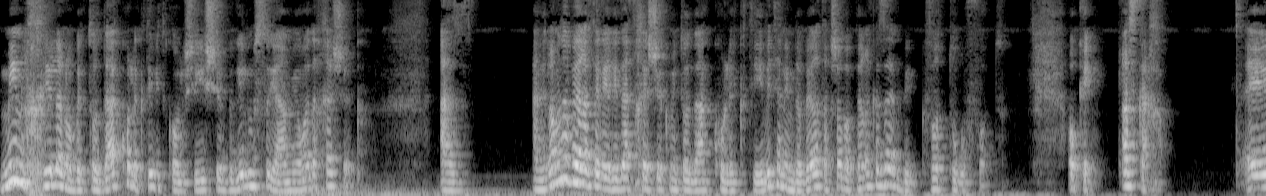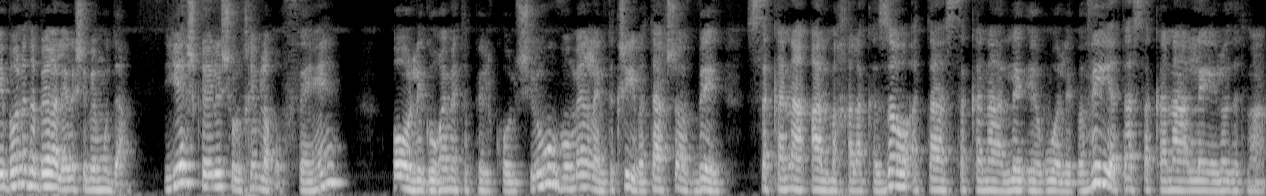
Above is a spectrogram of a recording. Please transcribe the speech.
מי הנחיל לנו בתודעה קולקטיבית כלשהי שבגיל מסוים יורד החשק? אז אני לא מדברת על ירידת חשק מתודעה קולקטיבית, אני מדברת עכשיו בפרק הזה בעקבות תרופות. אוקיי, אז ככה. אה, בואו נדבר על אלה שבמודע. יש כאלה שהולכים לרופא, או לגורם מטפל כלשהו, ואומר להם, תקשיב, אתה עכשיו בסכנה על מחלה כזו, אתה סכנה לאירוע לבבי, אתה סכנה ל... לא יודעת מה,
